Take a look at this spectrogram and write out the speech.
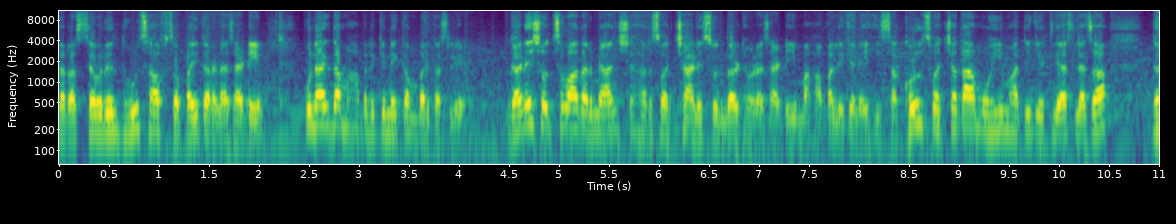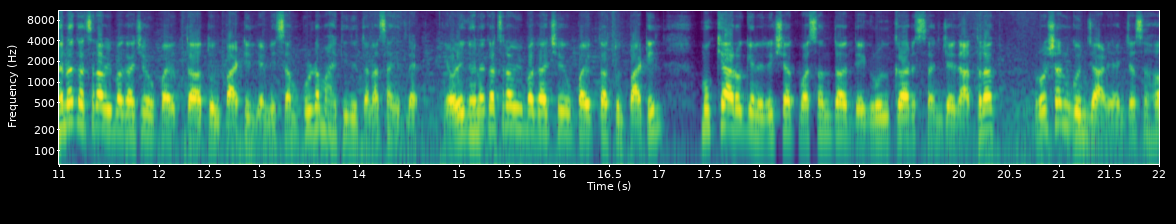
तर रस्त्यावरील धूळ साफसफाई करण्यासाठी पुन्हा एकदा महापालिकेने कंबर कसली आहे. गणेशोत्सवादरम्यान शहर स्वच्छ आणि सुंदर ठेवण्यासाठी महापालिकेने ही सखोल स्वच्छता मोहीम हाती घेतली असल्याचं घनकचरा विभागाचे उपायुक्त अतुल पाटील यांनी संपूर्ण माहिती देताना सांगितलंय. यावेळी घनकचरा विभागाचे उपायुक्त अतुल पाटील मुख्य आरोग्य निरीक्षक वसंत देगरुलकर संजय दात्रक रोशन गुंजाळ यांच्यासह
